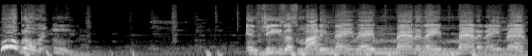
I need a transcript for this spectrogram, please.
Woo, glory. Mm. In Jesus' mighty name, amen and amen and amen.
